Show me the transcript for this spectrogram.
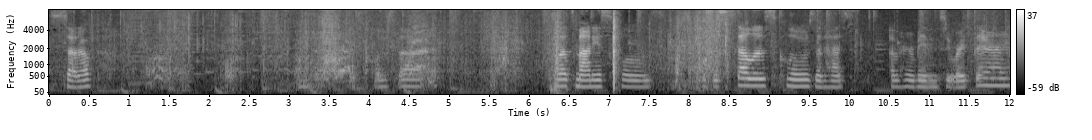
setup. Close that. So that's Maddie's clothes this is Stella's clothes that has of her bathing suit right there.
